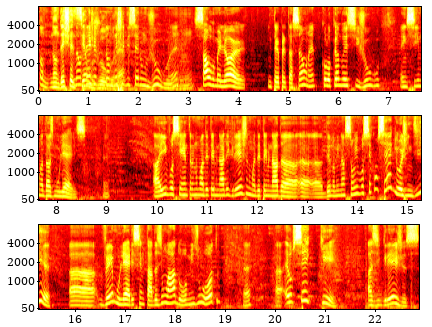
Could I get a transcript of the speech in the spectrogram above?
Não, não deixa de não ser deixa, um jogo, não né? deixa de ser um julgo, né? Uhum. Salvo melhor interpretação, né? Colocando esse julgo em cima das mulheres. né? Aí você entra numa determinada igreja, numa determinada ah, ah, denominação e você consegue hoje em dia ah, ver mulheres sentadas de um lado, homens de um outro. né? Eu sei que as igrejas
